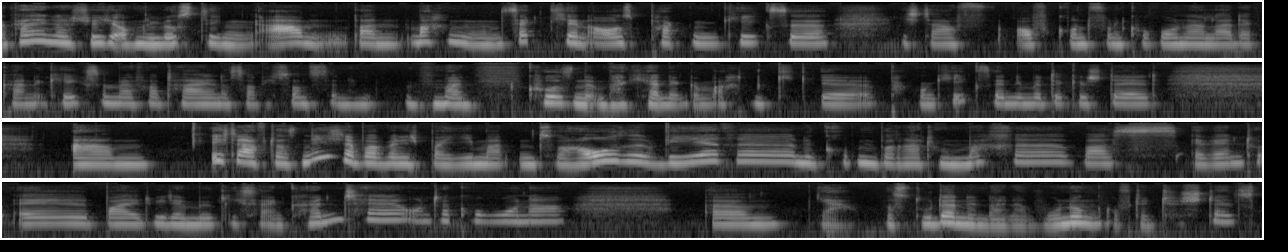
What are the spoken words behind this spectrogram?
man kann sich natürlich auch einen lustigen Abend dann machen, ein Säckchen auspacken, Kekse. Ich darf aufgrund von Corona leider keine Kekse mehr verteilen. Das habe ich sonst in meinen Kursen immer gerne gemacht. Eine Packung Kekse in die Mitte gestellt. Ähm, ich darf das nicht, aber wenn ich bei jemandem zu Hause wäre, eine Gruppenberatung mache, was eventuell bald wieder möglich sein könnte unter Corona, ähm, ja, was du dann in deiner Wohnung auf den Tisch stellst,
